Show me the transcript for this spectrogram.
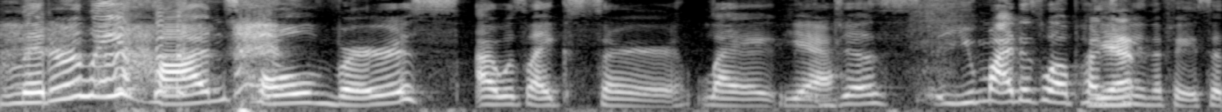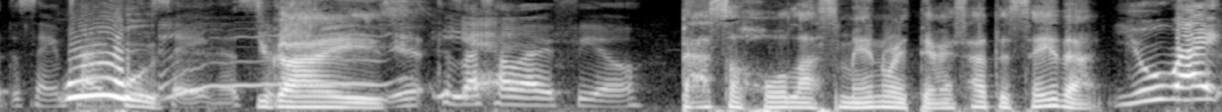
literally Han's whole verse. I was like, sir, like, Yeah. just you might as well punch Yep. me in the face at the same time Ooh. saying this. You guys, because that's how I feel. that's a whole ass man right there. I just had to say that. You right?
